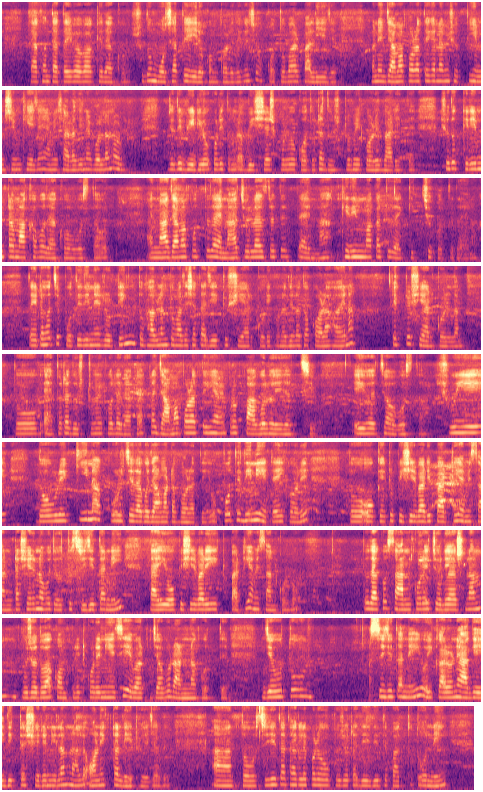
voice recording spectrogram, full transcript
এখন তাতাই বাবাকে দেখো, শুধু মোছাতে এইরকম করে, দেখেছ? কতবার পালিয়ে যায়। মানে জামা পরাতে গেলে আমি সত্যি হিমশিম খেয়ে যাই। আমি সারাদিনের বললাম ওর যদি ভিডিও করি, তোমরা বিশ্বাস করবে কতটা দুষ্টুমি করে বাড়িতে। শুধু ক্রিমটা মাখাবো, দেখো অবস্থা ওর। আর না জামা পরতে দেয়, না চলে আসতে দেয়, না ক্রিম মাখাতে দেয়, কিচ্ছু করতে দেয় না। তো এটা হচ্ছে প্রতিদিনের রুটিন। তো ভাবলাম তোমাদের সাথে আজকে একটু শেয়ার করি। কোনো দিনও তো করা হয় না, তো একটু শেয়ার করলাম। তো এতটা দুষ্টুমি করলে দেখো, একটা জামা পরাতে গিয়ে আমি পুরো পাগল হয়ে যাচ্ছি। এই হচ্ছে অবস্থা। শুয়ে, দৌড়ে কি না করছে দেখো জামাটা পরাতে। ও প্রতিদিনই এটাই করে। তো ওকে একটু পিসির বাড়ি পাঠিয়ে আমি স্নানটা সেরে নেব, যেহেতু সৃজিতা নেই, তাই ও পিসির বাড়ি পাঠিয়ে আমি স্নান করব। তো দেখো স্নান করে চলে আসলাম, পুজো দেওয়া কমপ্লিট করে নিয়েছি, এবার যাব রান্না করতে। যেহেতু সৃজিতা নেই, ওই কারণে আগে এই দিকটা সেরে নিলাম, নাহলে অনেকটা লেট হয়ে যাবে। তো সৃজিতা থাকলে পরে ও পুজোটা দিয়ে দিতে পারতো, তো নেই।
